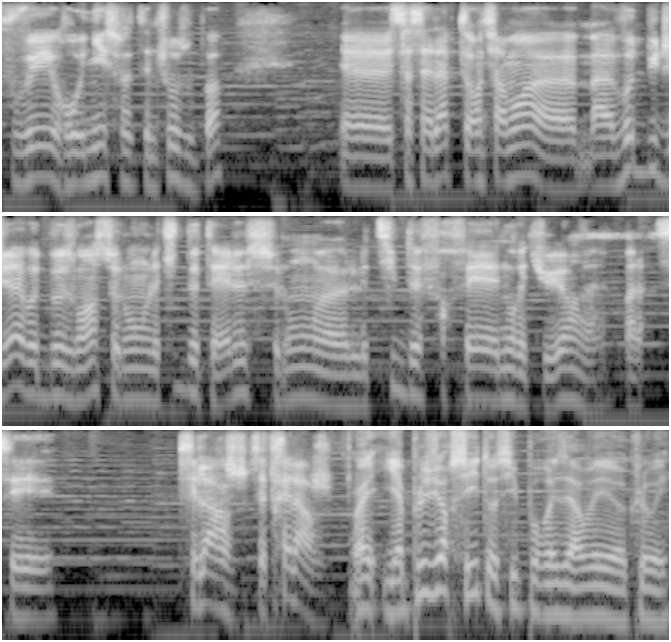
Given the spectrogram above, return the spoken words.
pouvez rogner sur certaines choses ou pas. Euh, ça s'adapte entièrement à, à, votre budget, à votre besoin, selon le type d'hôtel, selon euh, le type de forfait nourriture. Euh, voilà, c'est c'est large, c'est très large. Ouais, il y a plusieurs sites aussi pour réserver, euh, Chloé.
